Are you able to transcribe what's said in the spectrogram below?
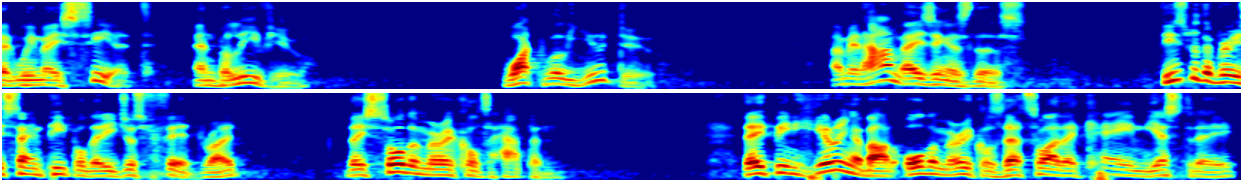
that we may see it and believe you? What will you do? I mean, how amazing is this? These were the very same people that he just fed, right? They saw the miracles happen. They've been hearing about all the miracles. That's why they came yesterday.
